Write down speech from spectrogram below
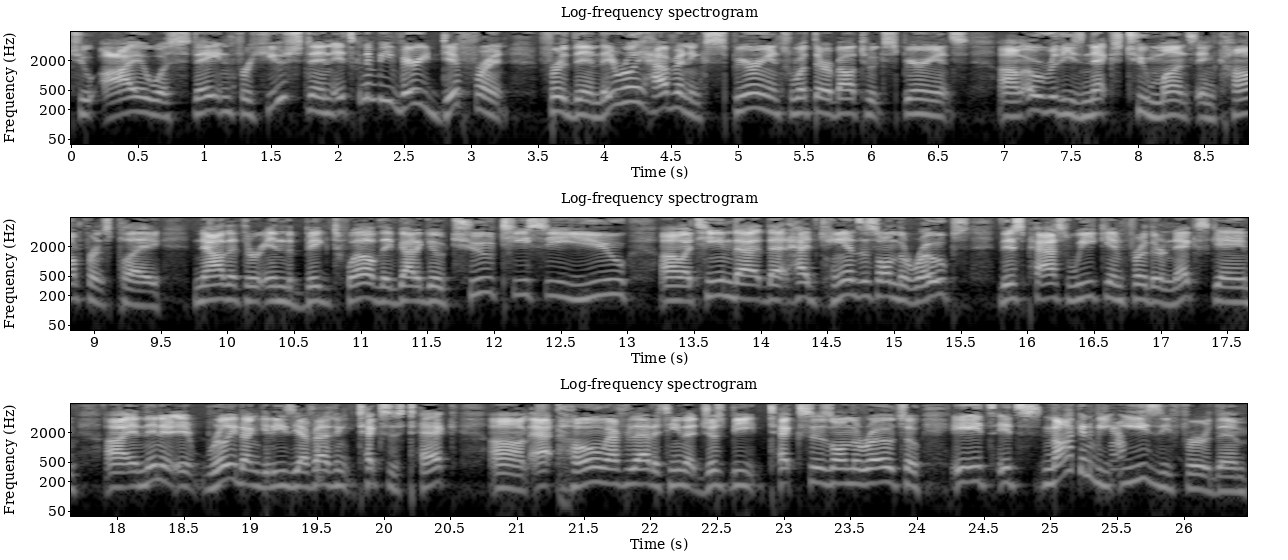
to Iowa State. And for Houston, it's going to be very different for them. They really haven't experienced what they're about to experience um, over these next two months in conference play. Now that they're in the Big 12, they've got to go to TCU, um, a team that, that had Kansas on the ropes this past weekend for their next game. Uh, and then it, it, really doesn't get easy after that. I think Texas Tech um, at home after that, a team that just beat Texas on the road. So it's it's not going to be easy for them.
